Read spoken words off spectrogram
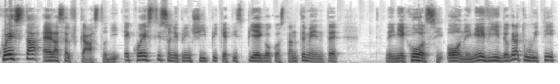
Questa è la self-custody e questi sono i principi che ti spiego costantemente nei miei corsi o nei miei video gratuiti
